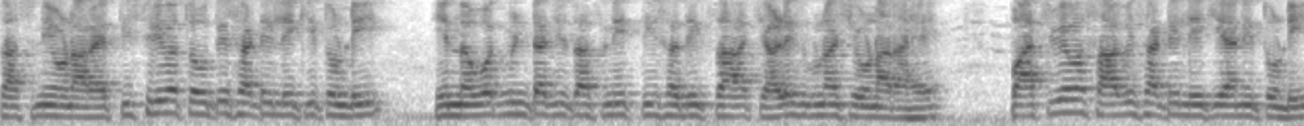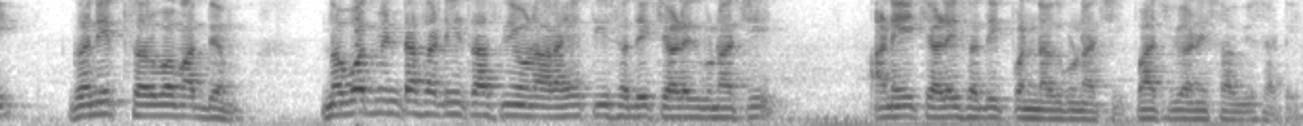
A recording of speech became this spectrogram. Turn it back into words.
चाचणी होणार आहे. तिसरी व चौथीसाठी लेखी तोंडी ही नव्वद मिनिटाची चाचणी तीस अधिक सहा चाळीस गुणाची होणार आहे. पाचवी व सहावीसाठी लेखी आणि तोंडी गणित सर्व माध्यम. नव्वद मिनिटासाठी ही चाचणी होणार आहे तीस अधिक चाळीस गुणाची आणि चाळीस अधिक पन्नास गुणाची पाचवी आणि सहावीसाठी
